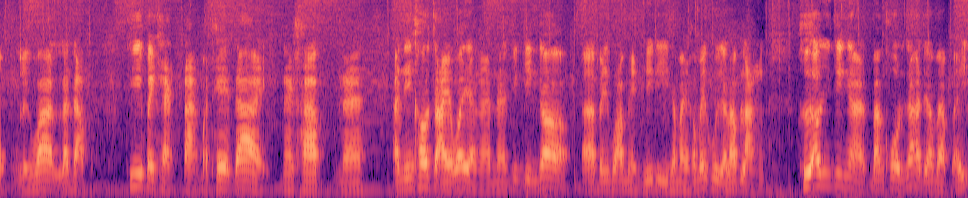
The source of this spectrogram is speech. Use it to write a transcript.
ก หรือว่าระดับที่ไปแข่งต่างประเทศได้นะครับนะอันนี้เข้าใจว่าอย่างนั้นนะจริง ๆ ก็เป็นความเห็นที่ดีทำไมเขาไม่คุยกันรับหลัง คือเอาจริงๆอะบางคนก็อาจจะแบบเอ้ย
